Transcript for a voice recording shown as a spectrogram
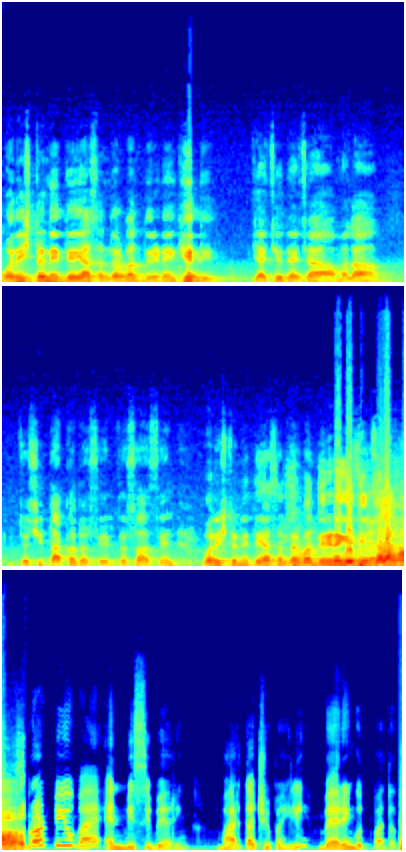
वरिष्ठ नेते या संदर्भात निर्णय घेतील. ज्याची त्याच्या आम्हाला जशी ताकद असेल जसं असेल वरिष्ठ नेते या संदर्भात निर्णय घेतील. चला. Brought to you by N B C bearing भारताची पहिली बेअरिंग उत्पादक.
